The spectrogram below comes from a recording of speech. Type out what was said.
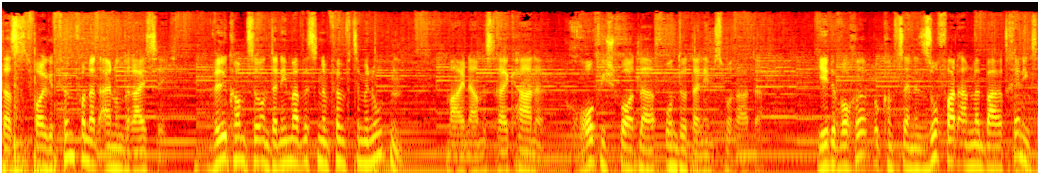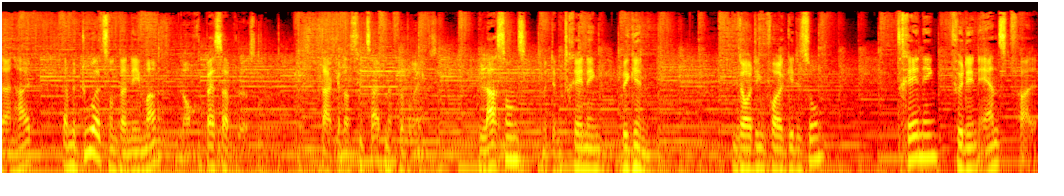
Das ist Folge 531. Willkommen zu Unternehmerwissen in 15 Minuten. Mein Name ist Raikane, Profisportler und Unternehmensberater. Jede Woche bekommst du eine sofort anwendbare Trainingseinheit, damit du als Unternehmer noch besser wirst. Danke, dass du die Zeit mit verbringst. Lass uns mit dem Training beginnen. In der heutigen Folge geht es um Training für den Ernstfall.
